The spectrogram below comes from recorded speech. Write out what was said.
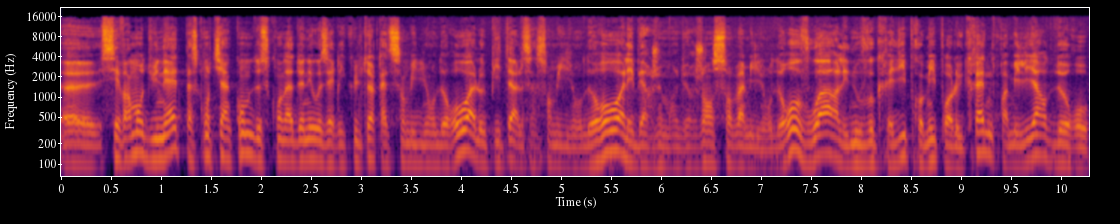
Euh, c'est vraiment du net parce qu'on tient compte de ce qu'on a donné aux agriculteurs 400 millions d'euros, à l'hôpital 500 millions d'euros, à l'hébergement d'urgence 120 millions d'euros, voire les nouveaux crédits promis pour l'Ukraine 3 milliards d'euros.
